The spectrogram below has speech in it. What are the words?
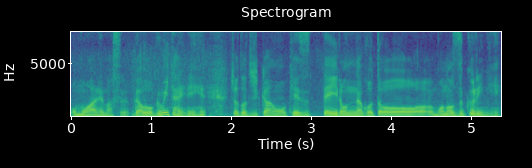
思われます。が僕みたいに ちょっと時間を削っていろんなことをものづくりに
